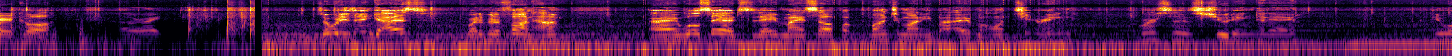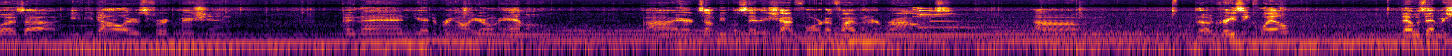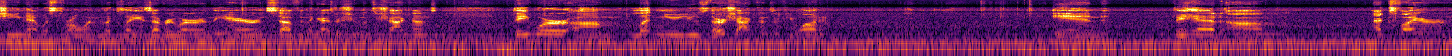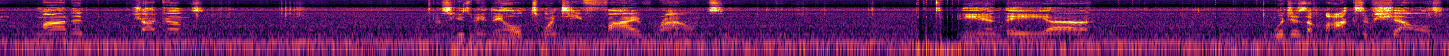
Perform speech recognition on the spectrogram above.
Very cool. All right. So what do you think, guys? Quite a bit of fun, huh? I will say I saved myself a bunch of money by volunteering versus shooting today. It was uh, $80 for admission, and then you had to bring all your own ammo. Uh, I heard some people say they shot four to 500 rounds. Um, the Crazy Quail, that was that machine that was throwing the clays everywhere in the air and stuff, and the guys are shooting with the shotguns. They were um, letting you use their shotguns if you wanted, and they had um, X-Fire modded shotguns. Excuse me. They hold 25 rounds, and they, uh, which is a box of shells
